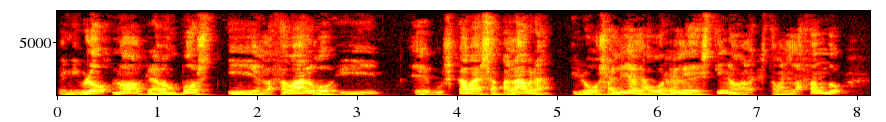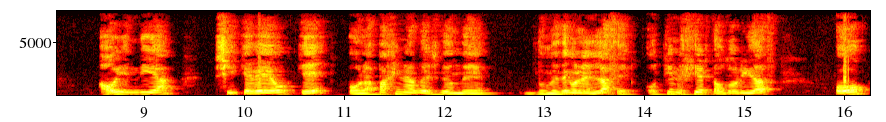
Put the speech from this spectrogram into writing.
en mi blog, ¿no? Creaba un post y enlazaba algo y eh, buscaba esa palabra y luego salía la URL de destino a la que estaba enlazando. hoy en día sí que veo que o la página desde donde, donde tengo el enlace o tiene cierta autoridad o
